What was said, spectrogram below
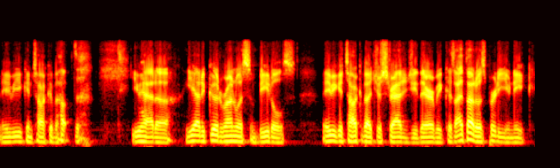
Maybe you can talk about the you had a you had a good run with some beetles. Maybe you could talk about your strategy there because I thought it was pretty unique,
